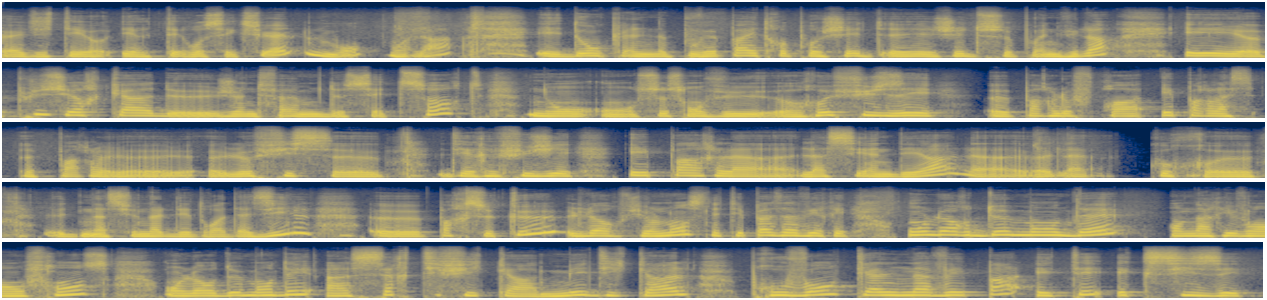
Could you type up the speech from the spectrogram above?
elles étaient hétérosexuelles, bon, voilà. Et donc elles ne pouvaient pas être reprochées de, de ce point de vue-là. Et euh, plusieurs cas de jeunes femmes de cette sorte non, on se sont vues refuser par l'OFPRA et par euh, euh, l'Office euh, des réfugiés et par la, CNDA, la, Cour euh, nationale des droits d'asile, euh, parce que leur violence n'était pas avérée. On leur demandait, en arrivant en France, on leur demandait un certificat médical prouvant qu'elles n'avaient pas été excisées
